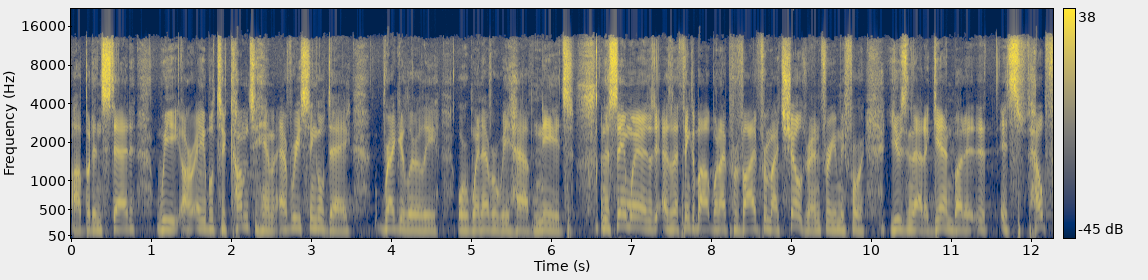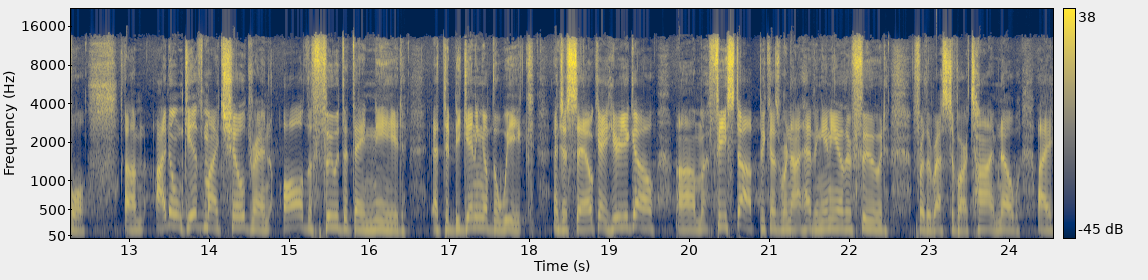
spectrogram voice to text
Uh, but instead we are able to come to him every single day regularly or whenever we have needs. In the same way as, as i think about when i provide for my children forgive me for using that again but it, it, it's helpful. Um, i don't give my children all the food that they need at the beginning of the week and just say okay here you go um, feast up because we're not having any other food for the rest of our time. No, I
